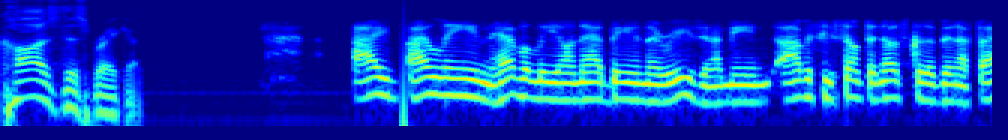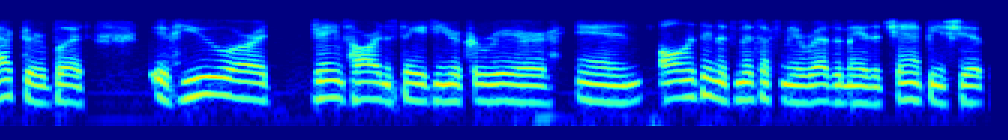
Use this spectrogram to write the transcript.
caused this breakup? I I lean heavily on that being the reason. I mean, obviously something else could have been a factor, but if you are at James Harden stage in your career and only thing that's missing from your resume is a championship,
